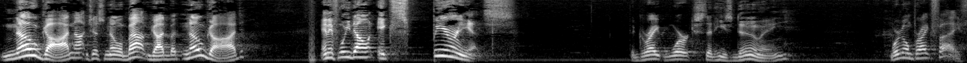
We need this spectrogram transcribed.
know God, not just know about God, but know God, and if we don't experience the great works that He's doing, we're going to break faith.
